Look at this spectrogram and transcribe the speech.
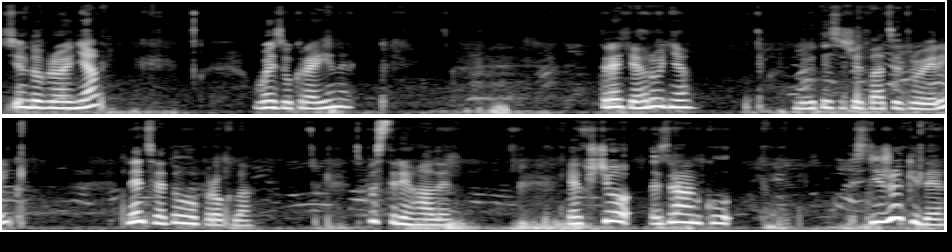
Всім доброго дня. Ми з України. 3 грудня 2022 рік. День Святого Прокла. Спостерігали. Якщо зранку сніжок іде,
